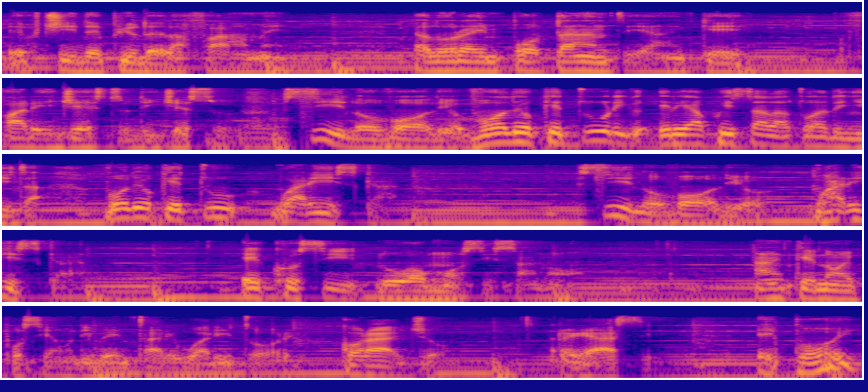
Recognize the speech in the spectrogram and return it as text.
e uccide più della fame. Allora è importante anche fare il gesto di Gesù. Sì, lo voglio, voglio che tu riacquista la tua dignità, voglio che tu guarisca. Sì, lo voglio, guarisca. E così l'uomo si sanò anche noi possiamo diventare guaritori. Coraggio, ragazzi. E poi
